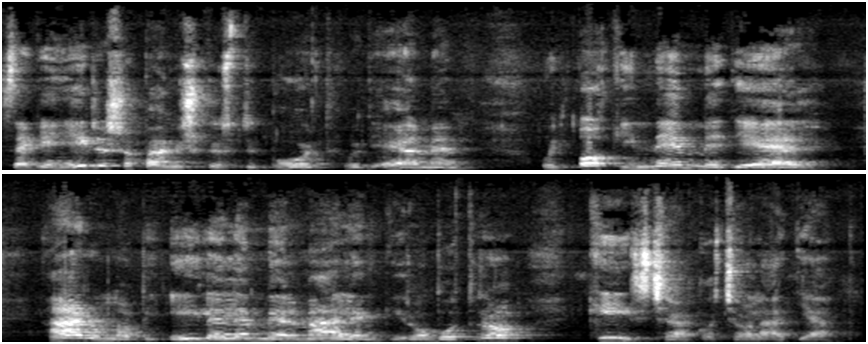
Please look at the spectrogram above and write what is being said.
szegény édesapám is köztük volt, hogy elment, hogy aki nem megy el három napi élelemmel Málenki robotra, késztsák a családját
